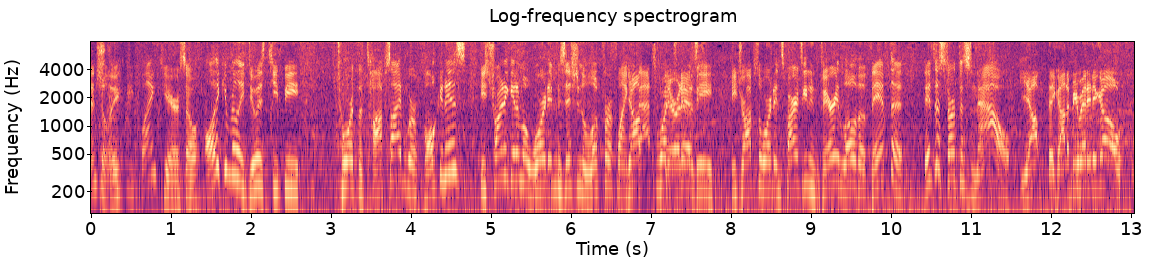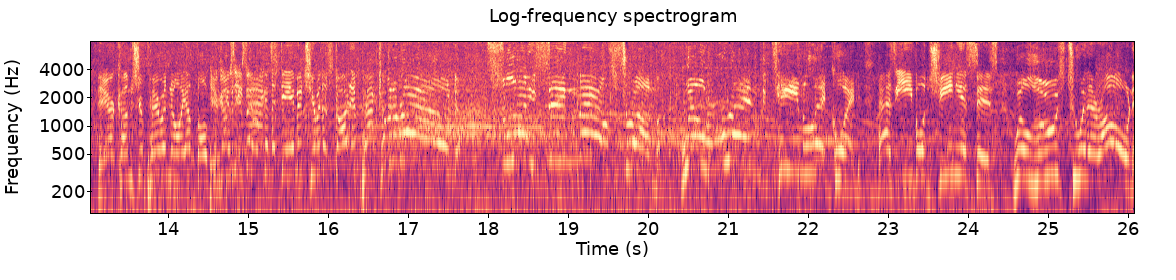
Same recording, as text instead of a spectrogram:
Eventually, he flanked here. So all he can really do is TP towards the top side where Vulcan is. He's trying to get him a ward in position to look for a flank. Yup, That's where there it's it going to be. He drops the ward. Inspired's getting very low though. They have to. They have to start this now. Yep, they got to be ready to go. There comes your paranoia. Vulcan's going comes to be stuck in the damage. Here with the start. Impact coming around. Slicing Maelstrom will rend Team Liquid as Evil Geniuses will lose two of their own.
